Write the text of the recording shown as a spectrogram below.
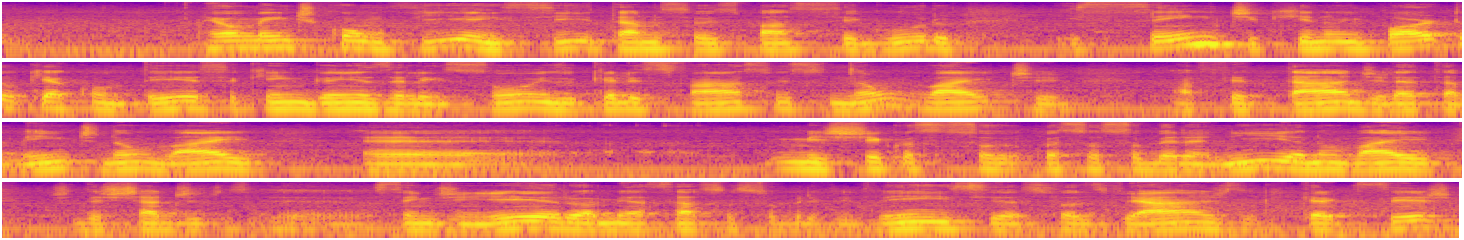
realmente confia em si, está no seu espaço seguro e sente que não importa o que aconteça, quem ganha as eleições, o que eles façam, isso não vai te afetar diretamente, não vai é, mexer com a, sua, com a, sua, soberania, não vai te deixar de, é, sem dinheiro, ameaçar sua sobrevivência, suas viagens, o que quer que seja.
